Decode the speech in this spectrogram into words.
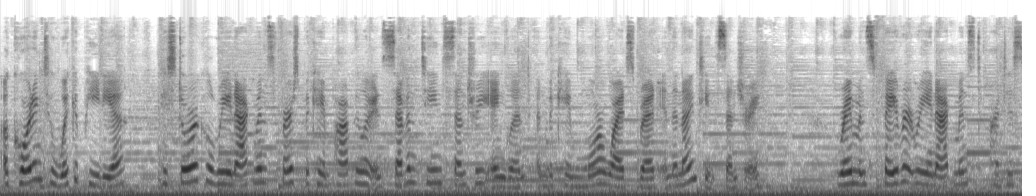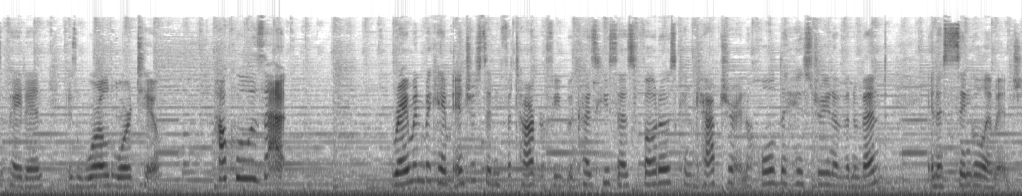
According to Wikipedia, Historical reenactments first became popular in 17th century England and became more widespread in the 19th century. Raymond's favorite reenactments to participate in is World War II. How cool is that? Raymond became interested in photography because he says photos can capture and hold the history of an event in a single image.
